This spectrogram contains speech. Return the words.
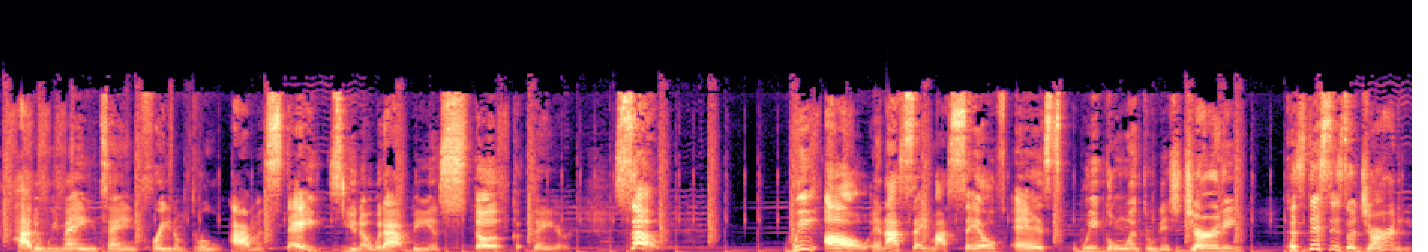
how do we maintain freedom through our mistakes, you know, without being stuck there? So, we all, and I say myself as we're going through this journey, because this is a journey.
